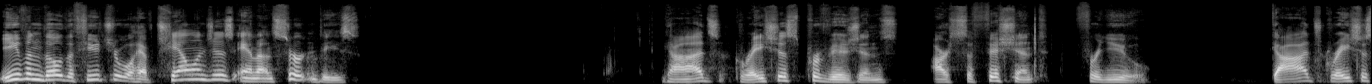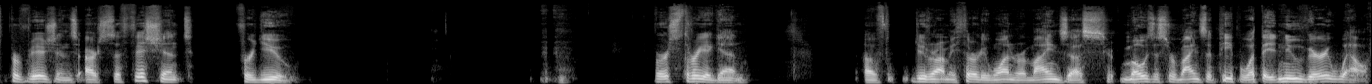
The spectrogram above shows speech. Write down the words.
Even though the future will have challenges and uncertainties, God's gracious provisions are sufficient for you. God's gracious provisions are sufficient for you. Verse 3 again of Deuteronomy 31 reminds us, Moses reminds the people what they knew very well.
